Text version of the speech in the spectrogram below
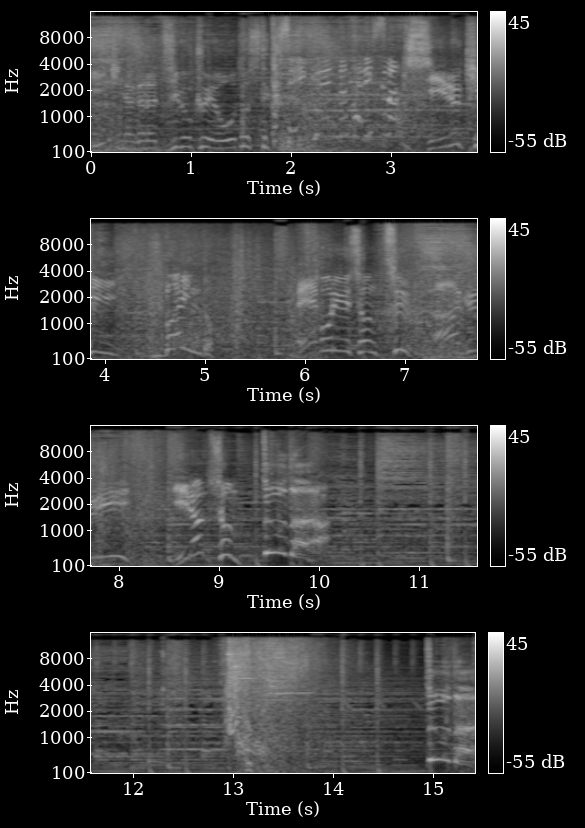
生きながら地獄へ落としてくれ Sacred Talisman Silky Bind。 Evolution 2 Ugly。Eruption。どうだ？どうだ？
